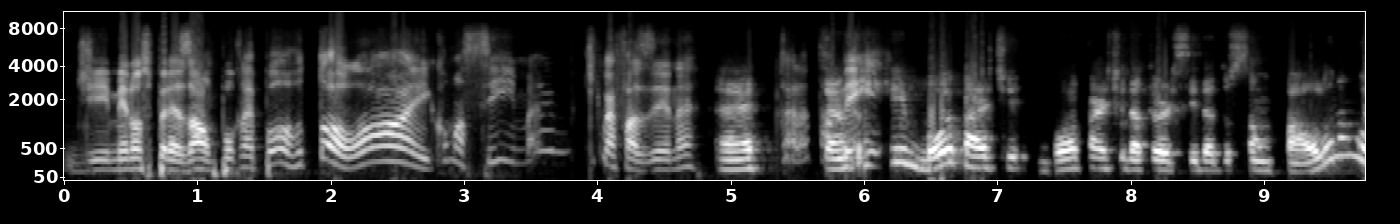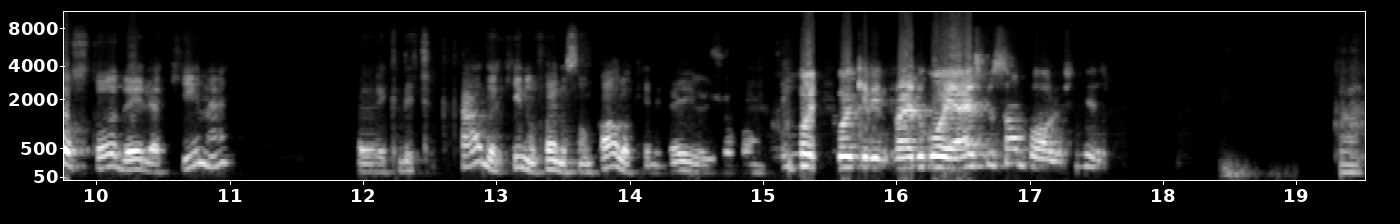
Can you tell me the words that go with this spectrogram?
de menosprezar um pouco, né? Porra, o Tolói, como assim? Mas o que, que vai fazer, né? É, o cara tá tanto bem. que boa parte, boa parte da torcida do São Paulo não gostou dele aqui, né? Foi criticado aqui, não foi no São Paulo que ele veio e jogou um Foi, foi que ele vai do Goiás pro São Paulo, isso mesmo. Ah.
